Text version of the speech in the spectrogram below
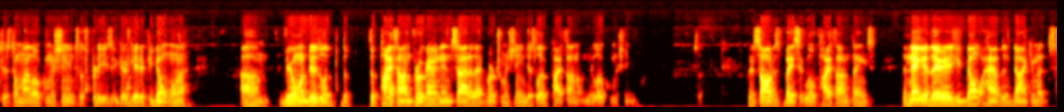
just on my local machine. So it's pretty easy to go get if you don't want to, um, if you don't want to do the, the the Python programming inside of that virtual machine, just load Python on the local machine. So it's all just basic little Python things. The negative there is you don't have the documents,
